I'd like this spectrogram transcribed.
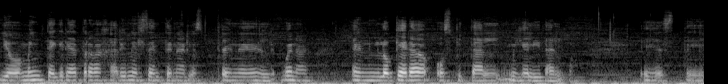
yo me integré a trabajar en el centenario, en el, bueno, en lo que era Hospital Miguel Hidalgo. Este,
